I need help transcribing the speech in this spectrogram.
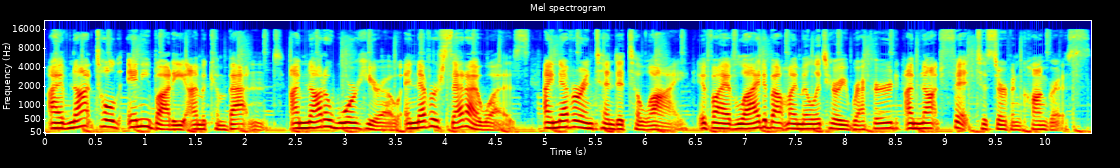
I have not told anybody I'm a combatant. I'm not a war hero and never said I was. I never intended to lie. If I have lied about my military record, I'm not fit to serve in Congress.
